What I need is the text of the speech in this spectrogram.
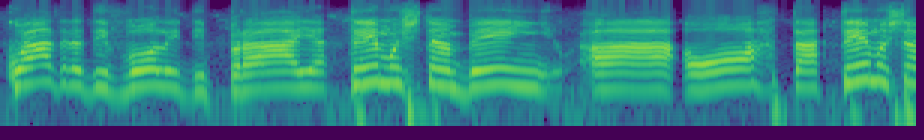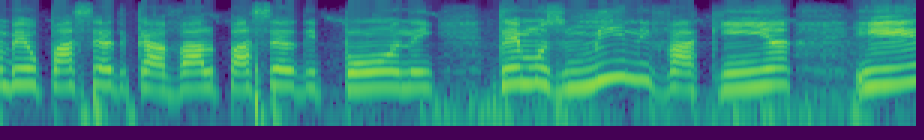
quadra de vôlei de praia, temos também a horta, temos também o passeio de cavalo, passeio de pônei, temos mini vaquinha e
